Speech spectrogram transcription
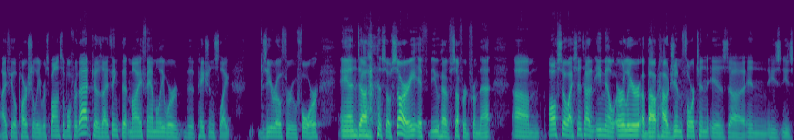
I feel partially responsible for that because I think that my family were the patients like zero through four. And uh, so sorry if you have suffered from that. Um, also, I sent out an email earlier about how Jim Thornton is uh, in. He's he's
